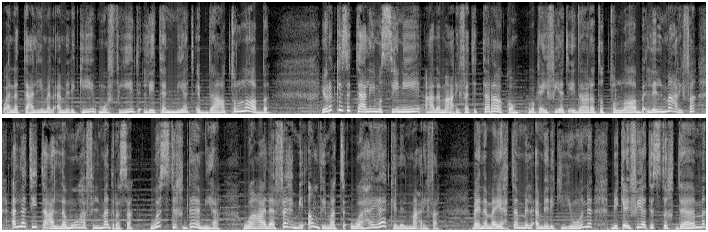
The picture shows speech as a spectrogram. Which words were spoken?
وأن التعليم الأمريكي مفيد لتنمية إبداع الطلاب. يركز التعليم الصيني على معرفة التراكم وكيفية إدارة الطلاب للمعرفة التي تعلموها في المدرسة واستخدامها وعلى فهم أنظمة وهياكل المعرفة. بينما يهتم الأمريكيون بكيفية استخدام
